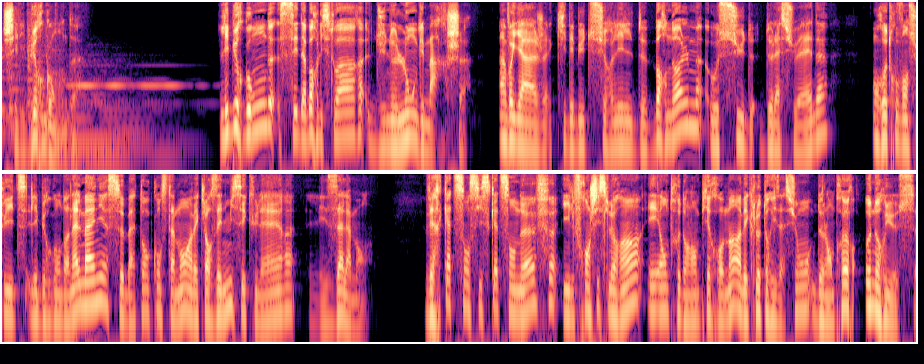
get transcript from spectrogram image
chez les Burgondes. Les Burgondes, c'est d'abord l'histoire d'une longue marche. Un voyage qui débute sur l'île de Bornholm, au sud de la Suède. On retrouve ensuite les Burgondes en Allemagne, se battant constamment avec leurs ennemis séculaires, les Alamans. Vers 406-409, ils franchissent le Rhin et entrent dans l'Empire romain avec l'autorisation de l'empereur Honorius.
